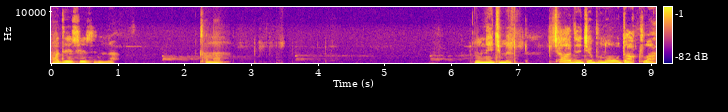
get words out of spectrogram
Sadece dinle. Tamam. Necmi. Sadece buna odaklan.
